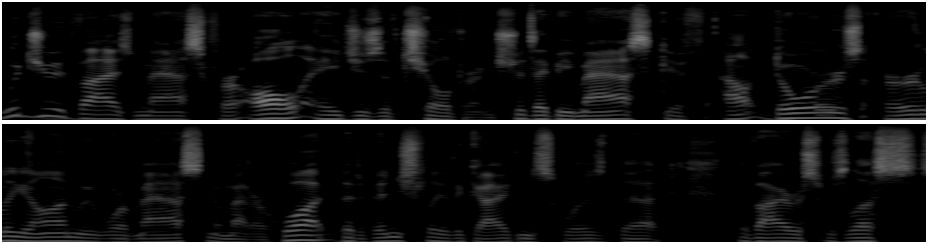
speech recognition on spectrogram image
"Would you advise masks for all ages of children? Should they be masked if outdoors? Early on, we wore masks no matter what, but eventually the guidance was that the virus was less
